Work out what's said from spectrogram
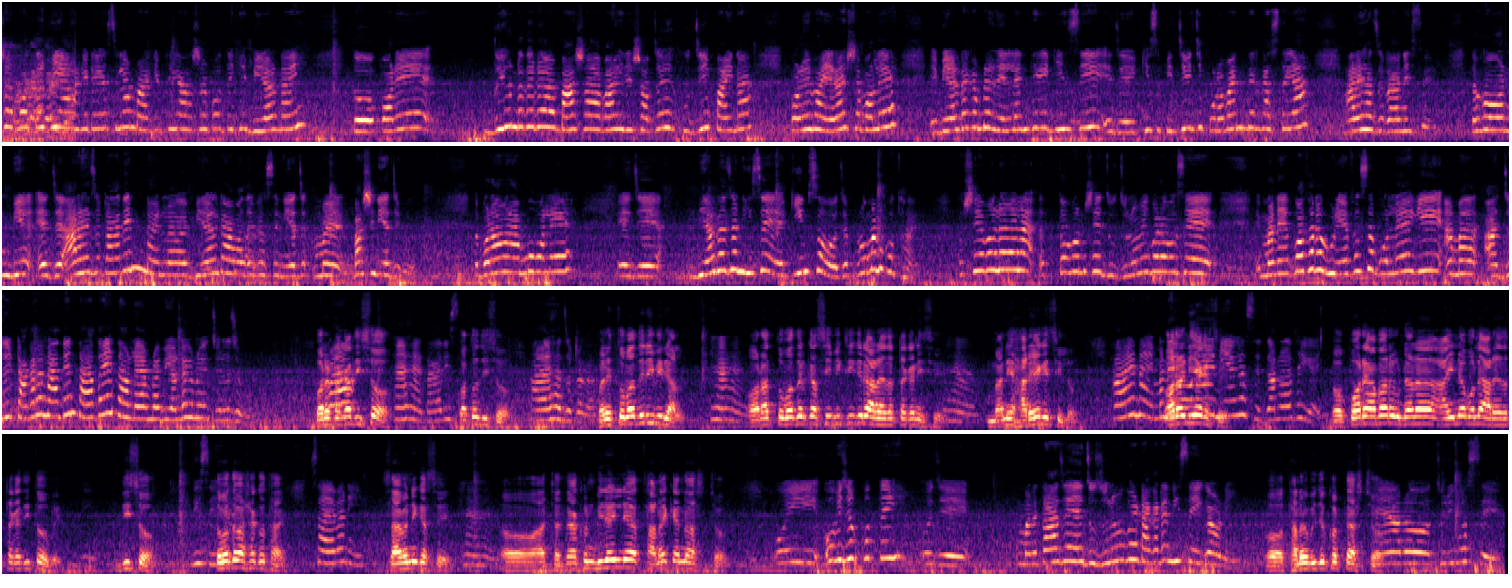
আসার পর দেখি মার্কেটে গেছিলাম মার্কেট থেকে আসার পর দেখি বিড়াল নাই। তো পরে দুই ঘণ্টা ধরে বাসা, বাহিরে সব জায়গায় খুঁজি, পাই না। পরে ভাইয়েরা এসে বলে, এই বিড়ালটাকে আমরা রেল লাইন থেকে কিনছি, এই যে কিছু পিচি পিচি পোলাবাইনদের কাছ থেকে আড়াই হাজার টাকা নিছে। তখন এই যে আড়াই হাজার টাকা দিন, নইলে বিড়ালটা আমাদের কাছে নিয়ে মানে বাসে নিয়ে যাব তো পরে আমার আম্মু বলে, এই যে বিড়ালটা যে নিছে, কিনছো, যে প্রমাণ কোথায়? সে বলে তখন সে জুজুলমি করে বলছে মানে কথাটা ঘুরিয়ে ফেলছে বলে কি আমার আর যদি টাকাটা না দেন তাড়াতাড়ি তাহলে আমরা বিড়ালটাকে নিয়ে চলে যাব। পরে টাকা দিছো? হ্যাঁ হ্যাঁ টাকা দিচ্ছি কত দিছো? আড়াই হাজার টাকা। মানে তোমাদেরই বিড়াল? হ্যাঁ হ্যাঁ। ওরা তোমাদের কাছে বিক্রি করে আড়াই হাজার টাকা নিছে। হ্যাঁ। মানে হারিয়ে গেছিল? হারাই নাই মানে ওরা নিয়ে গেছে? নিয়ে গেছে জানুয়ারি থেকে। তো পরে আবার ওনারা আইনা বলে আড়াই হাজার টাকা দিতে হবে। জি। দিছো? দিছি। তোমাদের বাসা কোথায়? সাহেবানি। সাহেবানি কাছে? হ্যাঁ হ্যাঁ। ও আচ্ছা তো এখন বিড়াল নিয়ে থানায় কেন আসছো? ওই অভিযোগ করতেই ওই যে মানে তারা যে জুজুলুম করে টাকাটা নিছে এই কারণেই। ও থানায় অভিযোগ করতে আসছো? হ্যাঁ আরও চুরি করছে।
